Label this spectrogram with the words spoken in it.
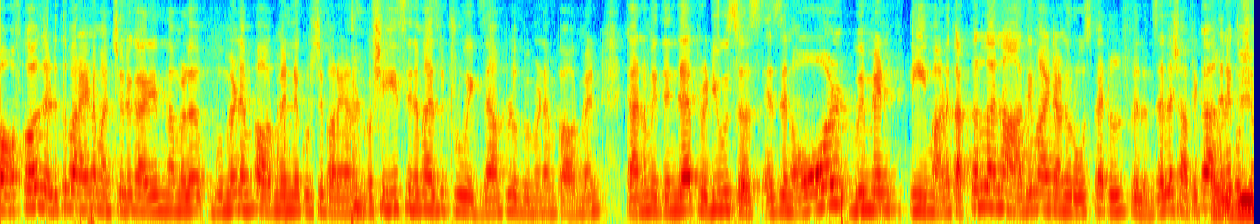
ഓഫ് കോഴ്സ് എടുത്തു പറയേണ്ട മറ്റൊരു കാര്യം നമ്മൾ വുമൺ എംപവർമെന്റിനെ കുറിച്ച് പറയാറുണ്ട്. പക്ഷേ ഈ cinema is a true example of women empowerment കാരണം ഇതിന്റെ producers S N all women ടീമാണ് ഖത്തറിൽ തന്നെ ആദ്യമായിട്ടാണ് റോസ് പെറ്റൽ ഫിലിംസ് അല്ലെ ഷാഫിക്ക? അതിനെ കുറിച്ച്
